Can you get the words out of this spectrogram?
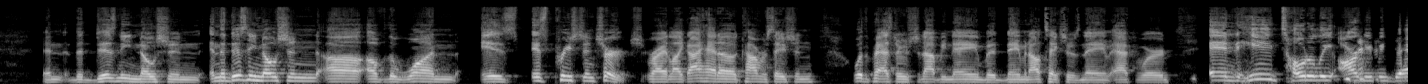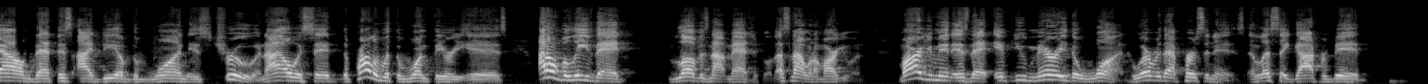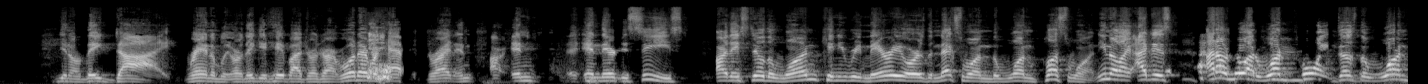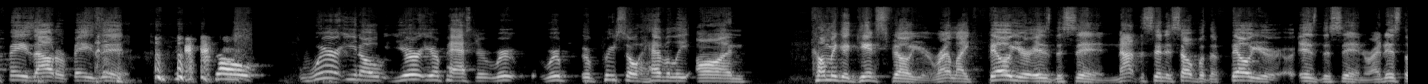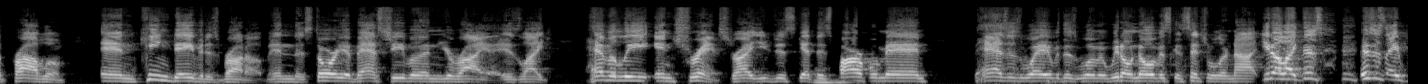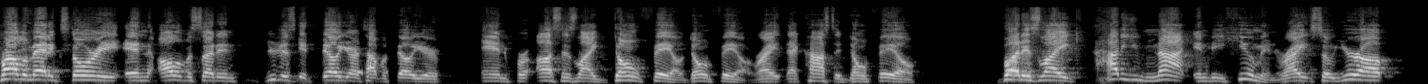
and the Disney notion and the Disney notion uh, of the one is is preached in church, right? Like I had a conversation with a pastor who should not be named, but name and I'll text you his name afterward. And he totally argued me down that this idea of the one is true. And I always said the problem with the one theory is I don't believe that love is not magical. That's not what I'm arguing. My argument is that if you marry the one, whoever that person is, and let's say, God forbid, you know, they die randomly or they get hit by a drunk driver, whatever happens, right? And and and they're deceased. Are they still the one? Can you remarry, or is the next one the one plus one? You know, like I just I don't know at what point does the one phase out or phase in. so we're you know you're you're a pastor. We're we're, we're preach so heavily on coming against failure, right? Like failure is the sin, not the sin itself, but the failure is the sin, right? It's the problem. And King David is brought up, and the story of Bathsheba and Uriah is like heavily entrenched, right? You just get this mm-hmm. powerful man has his way with this woman. We don't know if it's consensual or not. You know, like this, this is a problematic story, and all of a sudden you just get failure on top of failure. And for us, it's like, don't fail, don't fail, right? That constant don't fail. But it's like, how do you not and be human, right? So you're up,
